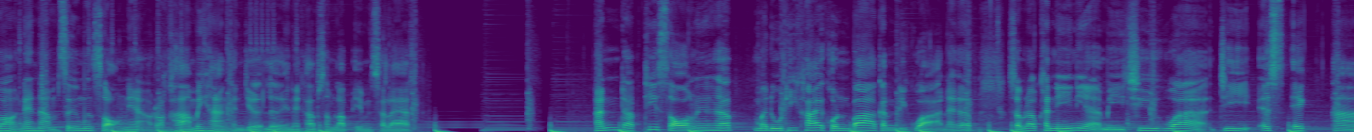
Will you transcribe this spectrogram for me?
ก็แนะนำซื้อมือ 2 เนี่ย ราคาไม่ห่างกันเยอะเลยนะครับสำหรับ M slash อันดับที่2นะครับ มาดูที่ค่ายคนบ้ากันดีกว่านะครับสำหรับคันนี้เนี่ยมีชื่อว่า GSX R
